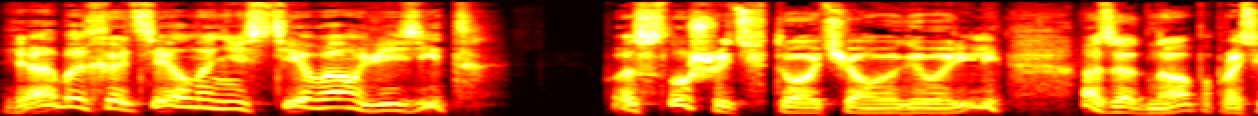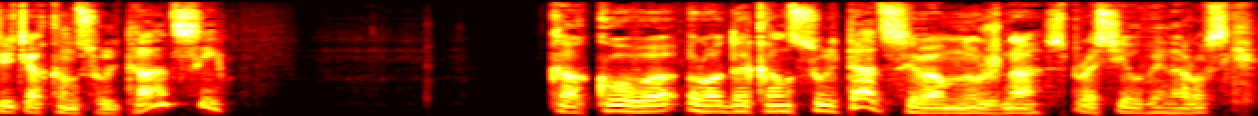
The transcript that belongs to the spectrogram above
Я бы хотел нанести вам визит, послушать то, о чем вы говорили, а заодно попросить о консультации. — Какого рода консультация вам нужна? — спросил Войнаровский.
